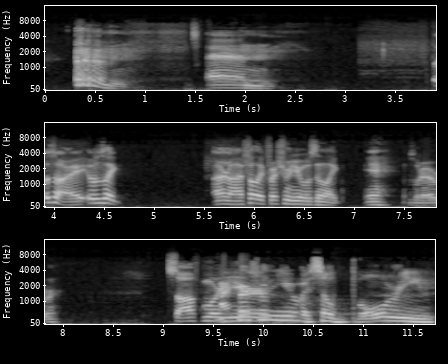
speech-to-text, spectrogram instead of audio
and it was alright. It was like I don't know. I felt like freshman year wasn't like yeah, it was whatever. Sophomore My year, freshman year was so boring.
